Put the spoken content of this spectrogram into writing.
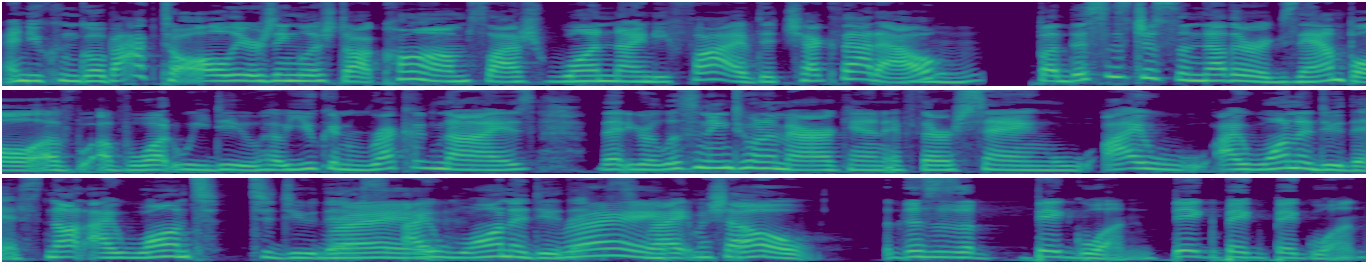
And you can go back to allearsenglish.com slash 195 to check that out. Mm-hmm. But this is just another example of, of what we do, how you can recognize that you're listening to an American if they're saying, I, I want to do this, not I want to do this. Right. I want to do this. Right. right, Michelle? Oh, this is a big one. Big, big, big one.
